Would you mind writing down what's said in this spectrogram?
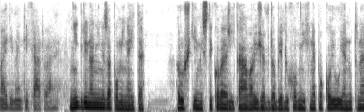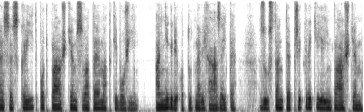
Eh? Nikdy na ní nezapomínejte. Ruští mystikové říkávali, že v době duchovních nepokojů je nutné se skrýt pod pláštěm svaté Matky Boží. A nikdy odtud nevycházejte. Zůstaňte přikryti jejím pláštěm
